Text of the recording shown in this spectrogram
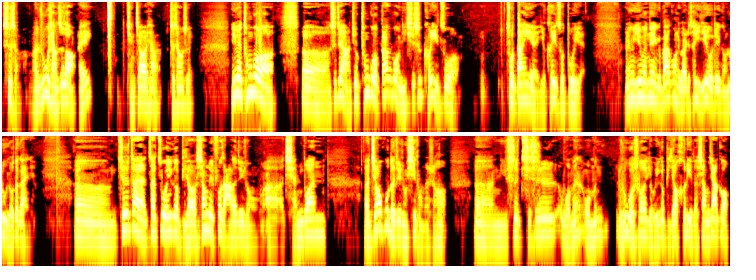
是什么啊。如果想知道，哎，请交一下智商税，因为通过呃是这样，就是通过 Backbone 你其实可以做做单页，也可以做多页，因为因为那个 Backbone 里边它也有这种路由的概念。嗯，其实，在在做一个比较相对复杂的这种啊前端呃交互的这种系统的时候，呃，你是其实我们我们如果说有一个比较合理的项目架构，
